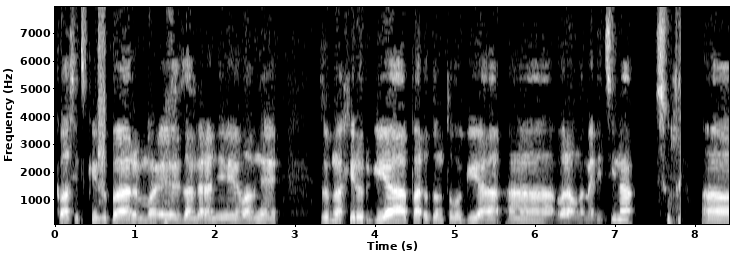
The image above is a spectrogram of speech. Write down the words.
klasický zubár, moje zameranie je hlavne zubná chirurgia, parodontológia a orálna medicína. Super. A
